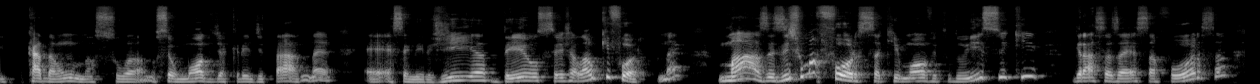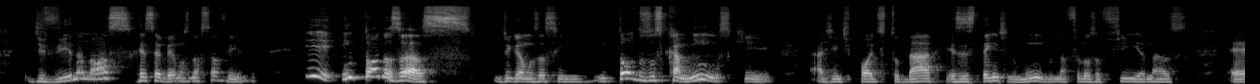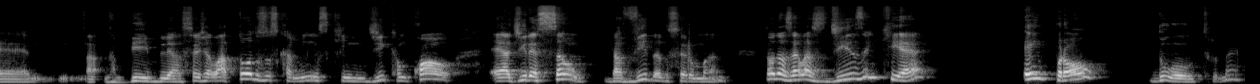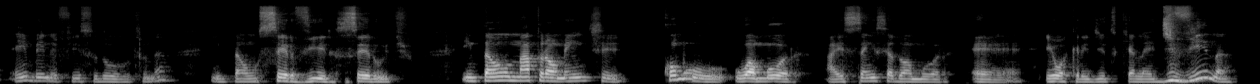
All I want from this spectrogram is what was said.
e cada um na sua, no seu modo de acreditar, né? É, essa energia, Deus, seja lá o que for, né? Mas existe uma força que move tudo isso e que, graças a essa força divina, nós recebemos nossa vida. E em todas as, digamos assim, em todos os caminhos que a gente pode estudar existente no mundo, na filosofia, nas, é, na, na Bíblia, seja lá todos os caminhos que indicam qual é a direção da vida do ser humano. Todas elas dizem que é em prol do outro, né? Em benefício do outro, né? Então, servir, ser útil. Então, naturalmente, como o amor, a essência do amor, é, eu acredito que ela é divina,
